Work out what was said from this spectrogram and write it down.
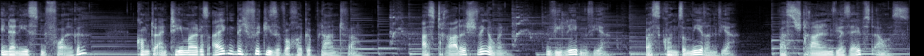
In der nächsten Folge kommt ein Thema, das eigentlich für diese Woche geplant war. Astrale Schwingungen. Wie leben wir? Was konsumieren wir? Was strahlen wir selbst aus?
